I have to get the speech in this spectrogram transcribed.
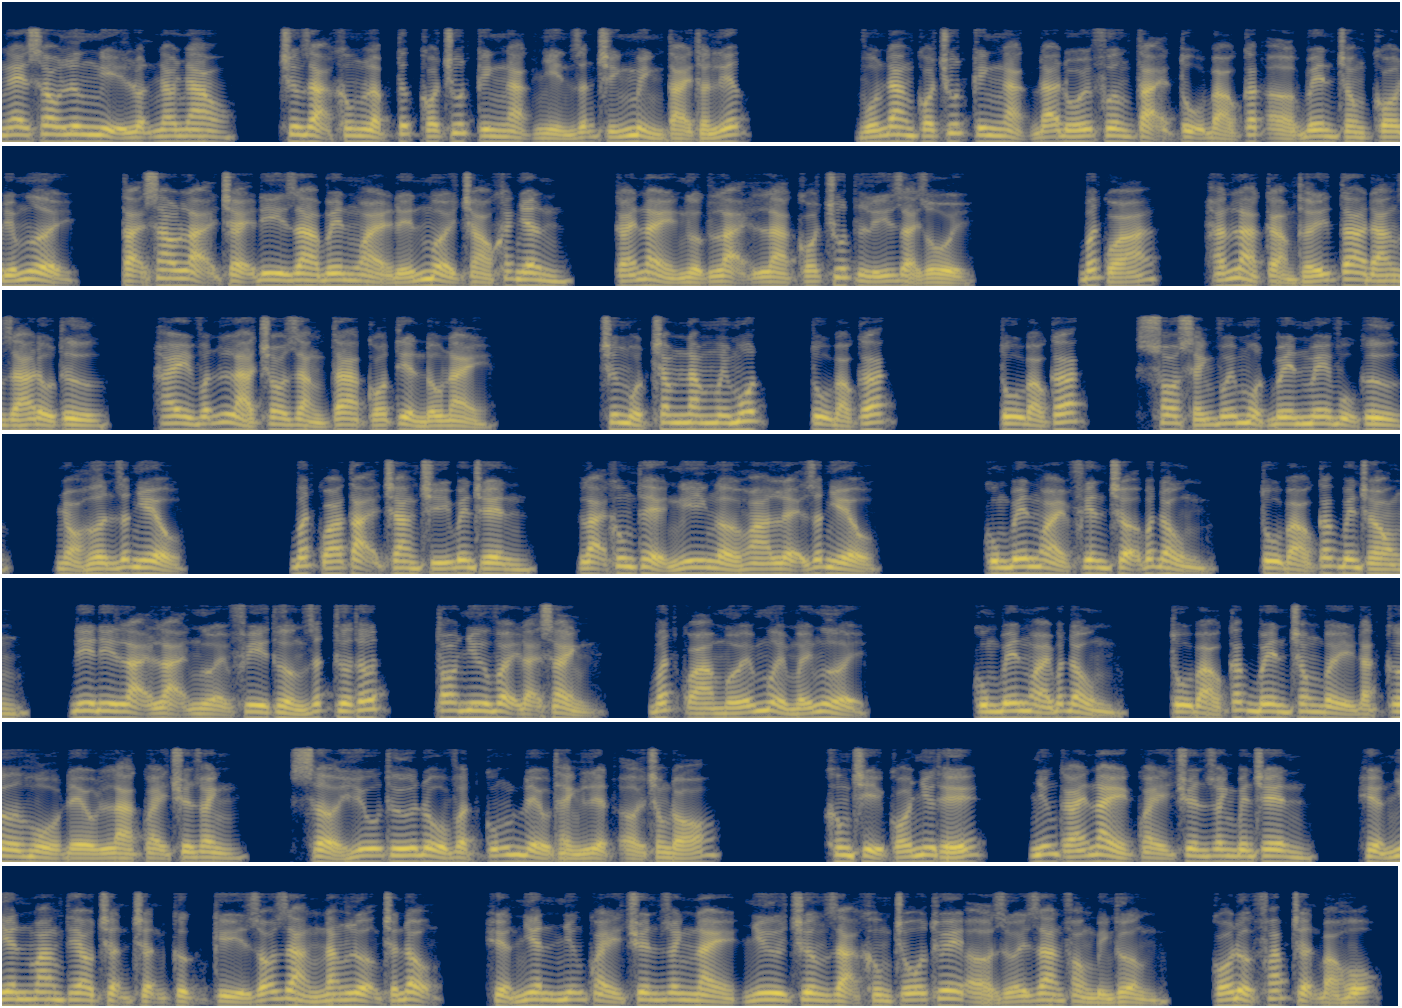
Nghe sau lưng nghị luận nhau nhau, Trương Dạ không lập tức có chút kinh ngạc nhìn dẫn chính mình tài thần liếc. Vốn đang có chút kinh ngạc đã đối phương tại tụ bảo các ở bên trong có điếm người, tại sao lại chạy đi ra bên ngoài đến mời chào khách nhân, cái này ngược lại là có chút lý giải rồi. Bất quá, hắn là cảm thấy ta đáng giá đầu tư, hay vẫn là cho rằng ta có tiền đâu này. Chương một trăm năm mươi một, tụ bảo các. Tụ bảo các, so sánh với một bên mê vụ cư, nhỏ hơn rất nhiều. Bất quá tại trang trí bên trên, lại không thể nghi ngờ hoa lệ rất nhiều. Cùng bên ngoài phiên chợ bất đồng, tụ bảo các bên trong, đi đi lại lại người phi thường rất thưa thớt, to như vậy lại sảnh, bất quá mới mười mấy người. Cùng bên ngoài bất đồng, tụ bảo các bên trong bầy đặt cơ hồ đều là quầy chuyên doanh, sở hữu thứ đồ vật cũng đều thành liệt ở trong đó. Không chỉ có như thế, những cái này quầy chuyên doanh bên trên, hiển nhiên mang theo trận trận cực kỳ rõ ràng năng lượng chấn động, hiển nhiên những quầy chuyên doanh này như trương dạ không chỗ thuê ở dưới gian phòng bình thường, có được pháp trận bảo hộ.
